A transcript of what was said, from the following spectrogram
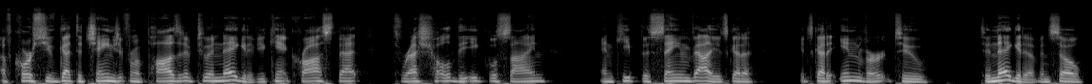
of course, you've got to change it from a positive to a negative. You can't cross that threshold, the equal sign, and keep the same value. It's got to it's got to invert to to negative. And so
